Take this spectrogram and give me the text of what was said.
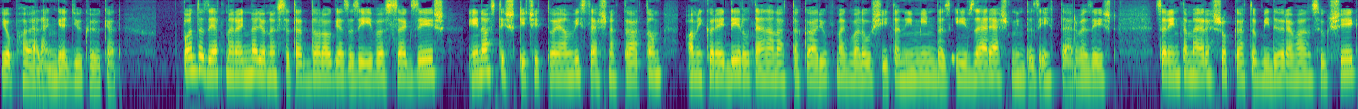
jobb, ha elengedjük őket. Pont azért, mert egy nagyon összetett dolog ez az évösszegzés, én azt is kicsit olyan visszásnak tartom, amikor egy délután alatt akarjuk megvalósítani mind az évzárást, mind az évtervezést. Szerintem erre sokkal több időre van szükség,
